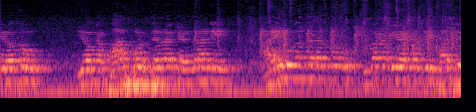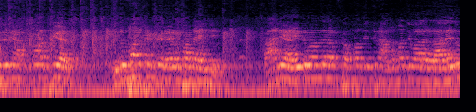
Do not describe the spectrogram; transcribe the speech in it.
ఈరోజు ఈ యొక్క పాస్పోర్ట్ సేవా కేంద్రాన్ని ఐదు వందలకు ఇవ్వగలిగేటువంటి పరిస్థితిని అట్మాస్ఫియర్ ఇన్ఫ్రాస్ట్రక్చర్ ఏర్పాటైంది. కానీ ఐదు వందలకు సంబంధించిన అనుమతి వాళ్ళకి రాలేదు.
